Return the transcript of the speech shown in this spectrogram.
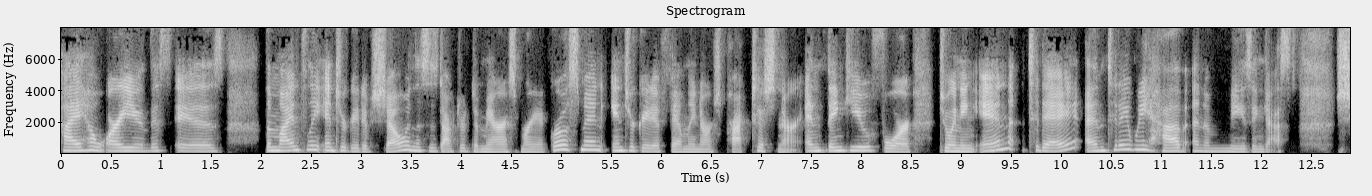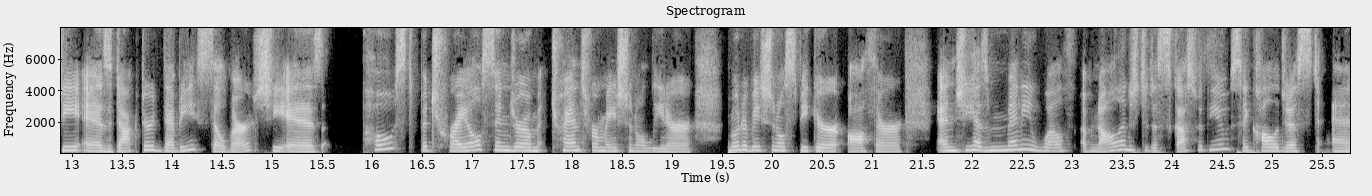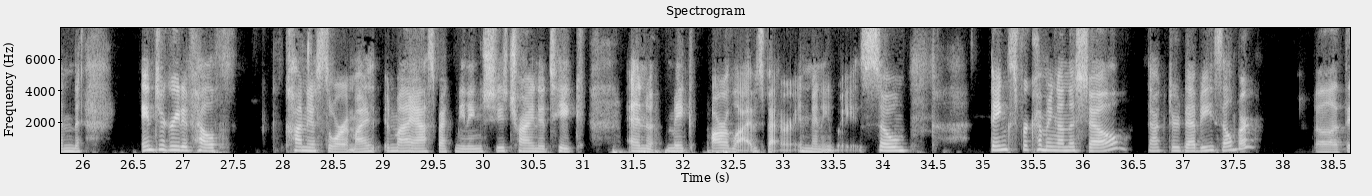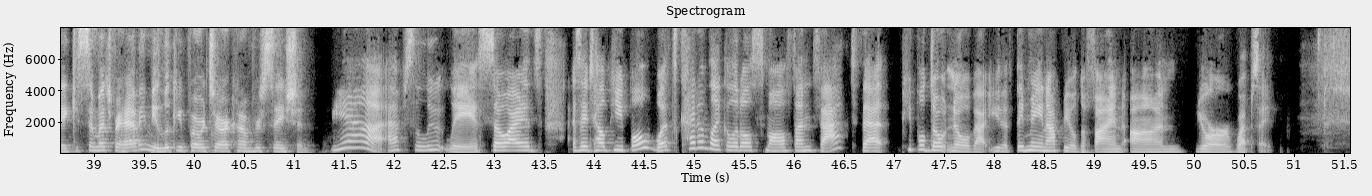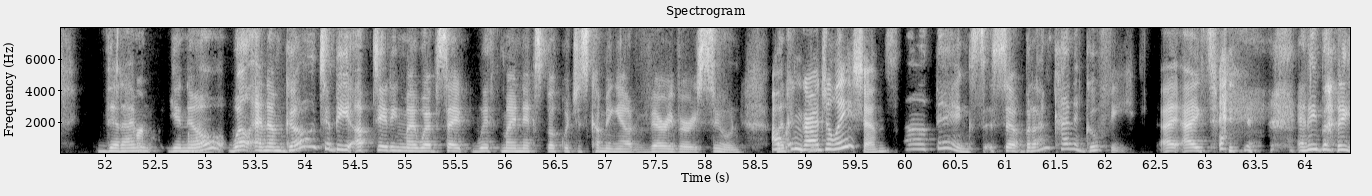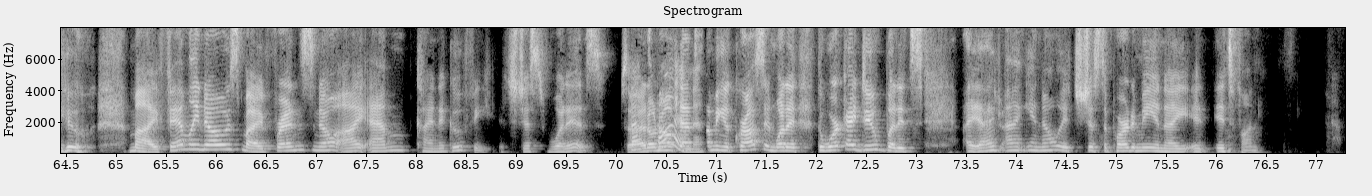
Hi, how are you? This is the Mindfully Integrative Show, and this is Dr. Damaris Maria Grossman, Integrative Family Nurse Practitioner. And thank you for joining in today. And today we have an amazing guest. She is Dr. Debi Silber. She is post betrayal syndrome transformational leader, motivational speaker, author, and she has many wealth of knowledge to discuss with you, psychologist and integrative health connoisseur in my in my aspect meaning she's trying to take and make our lives better in many ways. So thanks for coming on the show dr debi silber uh, thank you so much for having me. Looking forward to our conversation. Yeah absolutely. So i as i tell people what's kind of like a little small fun fact that people don't know about you that they may not be able to find on your website that I'm, or, you know, well, and I'm going to be updating my website with my next book, which is coming out very, very soon. Oh, but, congratulations. Oh, thanks. So, but I'm kind of goofy. I, I anybody who my family knows, my friends know, I am kind of goofy. It's just what is. So that's I don't fun. know if that's coming across in what I, the work I do, but it's, I, I, I, you know, it's just a part of me, and I, it, it's fun.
